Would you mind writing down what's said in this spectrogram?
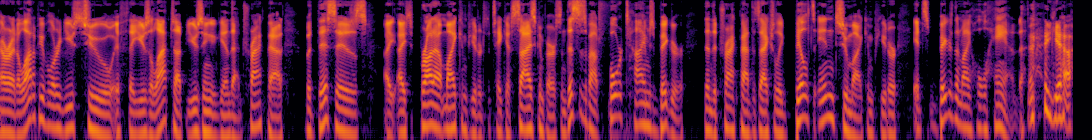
All right, a lot of people are used to if they use a laptop using again that trackpad, but this is. I, I brought out my computer to take a size comparison. This is about four times bigger than the trackpad that's actually built into my computer. It's bigger than my whole hand. yeah,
